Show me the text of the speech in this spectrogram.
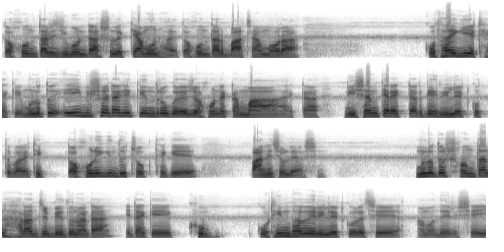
তখন তার জীবনটা আসলে কেমন হয়? তখন তার বাঁচা, মরা কোথায় গিয়ে ঠেকে? মূলত এই বিষয়টাকে কেন্দ্র করে যখন একটা মা একটা নিশান ক্যারেক্টারকে রিলেট করতে পারে, ঠিক তখনই কিন্তু চোখ থেকে পানি চলে আসে। মূলত সন্তান হারার যে বেদনাটা, এটাকে খুব কঠিনভাবে রিলেট করেছে আমাদের সেই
